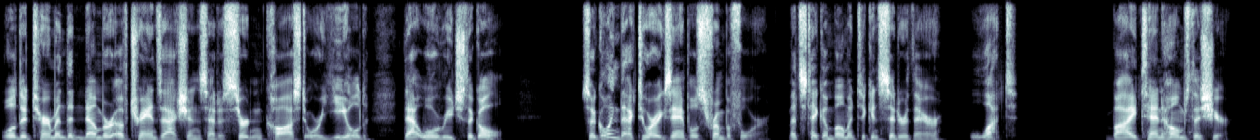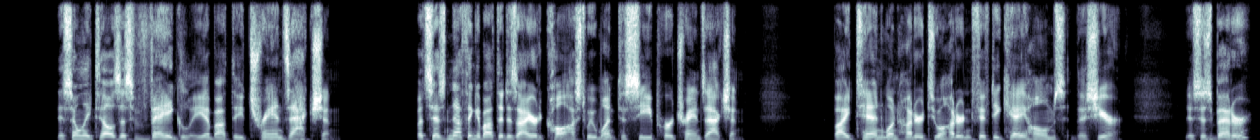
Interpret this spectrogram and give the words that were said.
will determine the number of transactions at a certain cost or yield that will reach the goal. So, going back to our examples from before, let's take a moment to consider their what. Buy 10 homes this year. This only tells us vaguely about the transaction, but says nothing about the desired cost we want to see per transaction. Buy 10 100 to 150K homes this year. This is better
